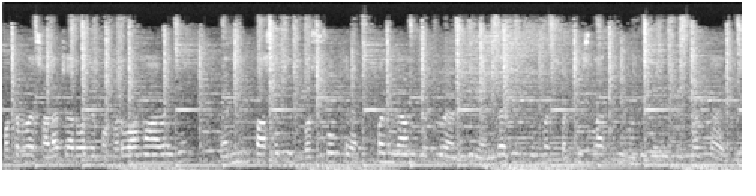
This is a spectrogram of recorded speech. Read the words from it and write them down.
પકડવા, સાડા ચાર વાગે પકડવામાં આવે છે. એમની પાસેથી બસો ત્રેપન ગ્રામ જેટલું એમની અંદાજિત કિંમત પચીસ લાખથી વધુ જેની કિંમત થાય છે.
